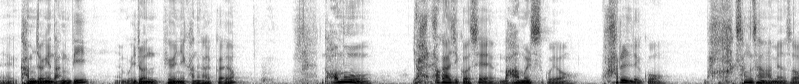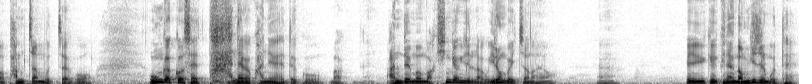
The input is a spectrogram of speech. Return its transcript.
예, 감정의 낭비, 뭐 이런 표현이 가능할까요? 너무 여러 가지 것에 마음을 쓰고요. 화를 내고 막 상상하면서 밤잠 못 자고 온갖 것에 다 내가 관여해야 되고 막 안 되면 막 신경질 나고 이런 거 있잖아요. 예. 이게 그냥 넘기질 못해.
